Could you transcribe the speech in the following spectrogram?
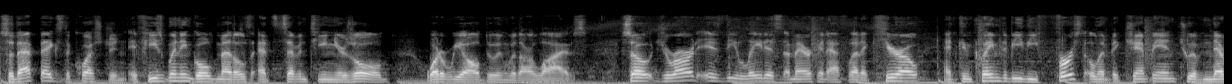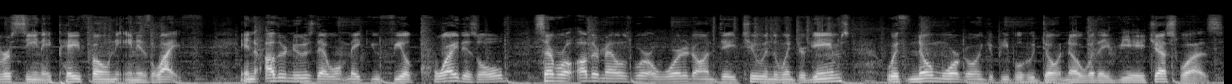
So that begs the question if he's winning gold medals at 17 years old, what are we all doing with our lives? So, Gerard is the latest American athletic hero and can claim to be the first Olympic champion to have never seen a payphone in his life. In other news that won't make you feel quite as old, several other medals were awarded on day two in the Winter Games, with no more going to people who don't know what a VHS was.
